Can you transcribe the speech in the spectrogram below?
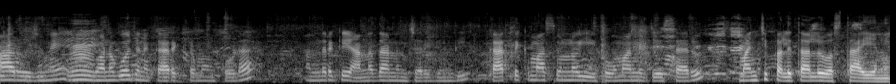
ఆ రోజునే వనభోజన కార్యక్రమం కూడా అందరికీ అన్నదానం జరిగింది. కార్తీక మాసంలో ఈ హోమాన్ని చేశారు. మంచి ఫలితాలు వస్తాయని.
